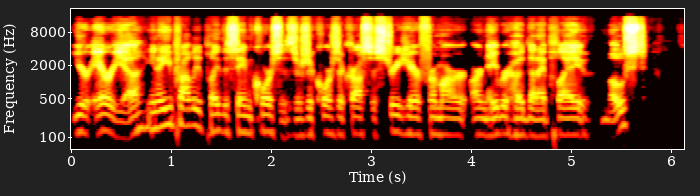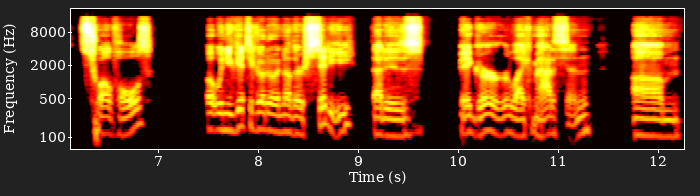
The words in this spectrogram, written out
your area, you know, you probably play the same courses. There's a course across the street here from our, our neighborhood that I play most. It's 12 holes. But when you get to go to another city that is bigger, like Madison, um,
